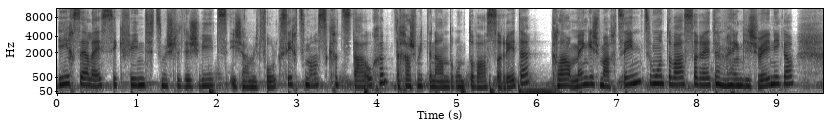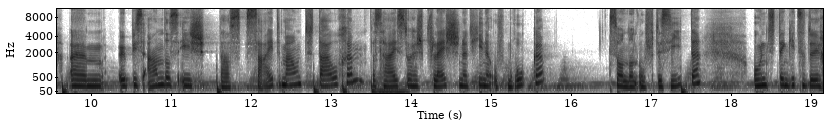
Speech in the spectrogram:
ich sehr lässig finde, zum Beispiel in der Schweiz, ist auch mit Vollgesichtsmasken zu tauchen. Da kannst du miteinander unter Wasser reden. Klar, manchmal macht es Sinn, zum unter Wasser reden, manchmal weniger. Ähm, etwas anderes ist das Side-Mount-Tauchen. Das heißt, du hast die Flasche nicht hinten auf dem Rücken, sondern auf der Seite. Und dann gibt es natürlich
